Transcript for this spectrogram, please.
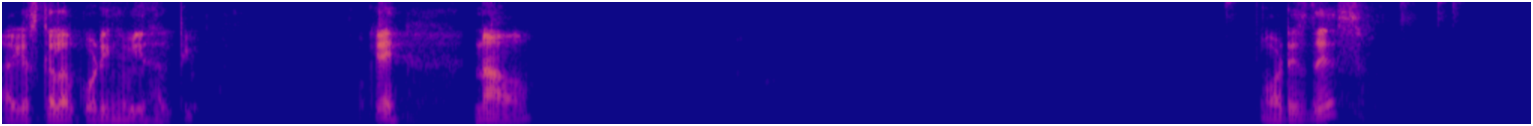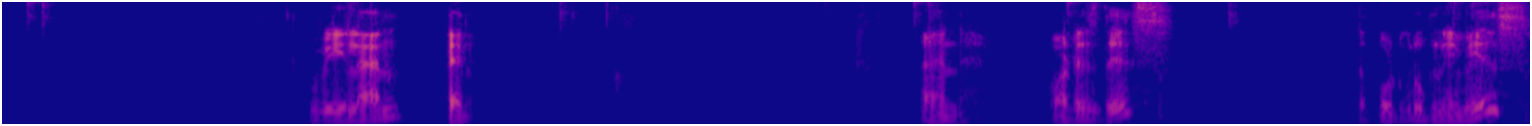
I guess color coding will help you. Okay, now what is this? VLAN 10. And what is this? The port group name is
